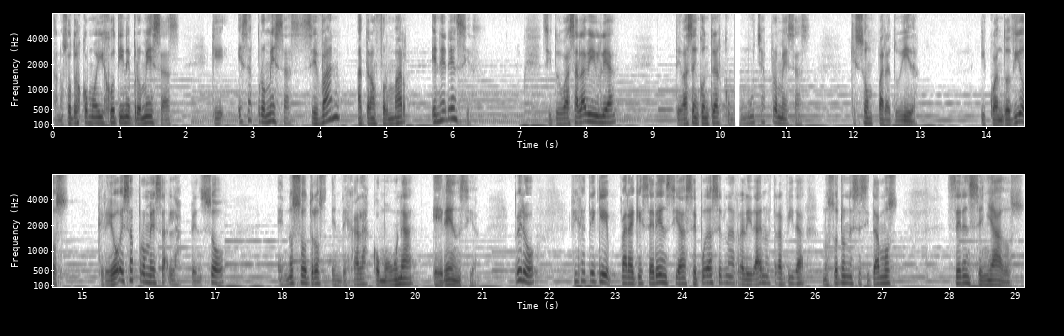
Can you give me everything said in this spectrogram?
a nosotros como hijo, tiene promesas, que esas promesas se van a transformar en herencias. Si tú vas a la Biblia, te vas a encontrar con muchas promesas que son para tu vida. Y cuando Dios creó esas promesas, las pensó en nosotros en dejarlas como una herencia. Pero fíjate que para que esa herencia se pueda hacer una realidad en nuestras vidas, nosotros necesitamos ser enseñados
